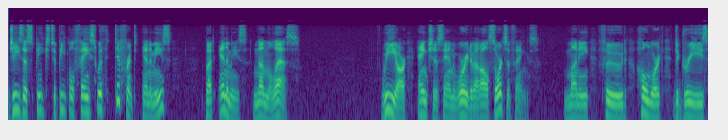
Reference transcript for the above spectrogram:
Jesus speaks to people faced with different enemies, but enemies nonetheless. We are anxious and worried about all sorts of things money, food, homework, degrees,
